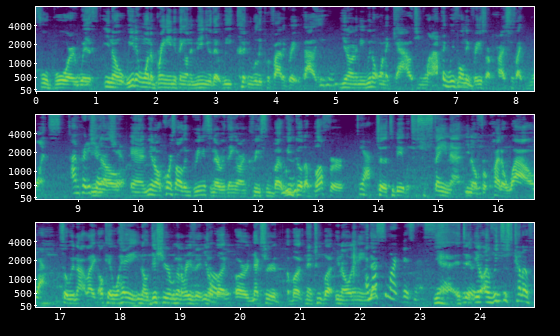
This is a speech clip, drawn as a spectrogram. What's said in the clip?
full board with. You know, we didn't want to bring anything on the menu that we couldn't really provide a great value. Mm-hmm. You know what I mean? We don't want to gouge anyone. I think we've only raised our prices like once. I'm pretty You sure know, that's true. and you know, of course, all the ingredients and everything are increasing, but we mm-hmm. built a buffer Yeah. to, to be able to sustain that, you know, mm-hmm. for quite a while. Yeah. So we're not like, okay, well, hey, you know, this year we're going to raise it, you know, Totally. buck, or next year a buck, then two buck, you know what I mean? And that's smart business. yeah, it did. Really You know, and we just kind of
